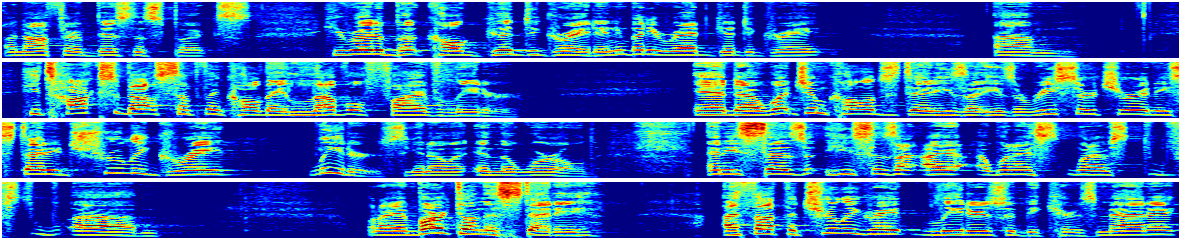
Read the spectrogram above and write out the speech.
an author of business books, he wrote a book called Good to Great. Anybody read Good to Great? Um, he talks about something called a level five leader. And uh, what Jim Collins did, he's a, he's a researcher and he studied truly great leaders, you know, in the world. And he says, he says, I, I when I when I was um, when I embarked on this study, I thought the truly great leaders would be charismatic,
